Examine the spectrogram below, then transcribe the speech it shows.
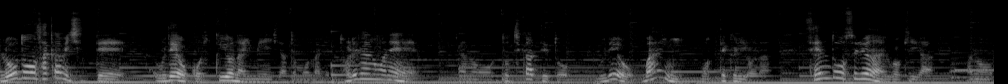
ロードの坂道って腕をこう引くようなイメージだと思うんだけど、トレランはね、あのどっちかっていうと腕を前に持ってくるような、先導するような動きがあの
